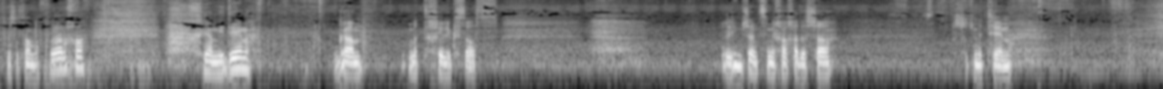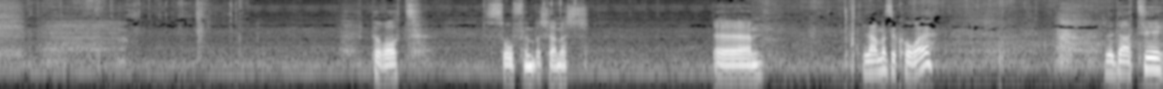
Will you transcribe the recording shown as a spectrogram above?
לפני שאתה מפריע לך, הכי עמידים, גם מתחיל לגסוס. אם שם צמיחה חדשה, פשוט מתים. פירות שרופים בשמש. אה, למה זה קורה? לדעתי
